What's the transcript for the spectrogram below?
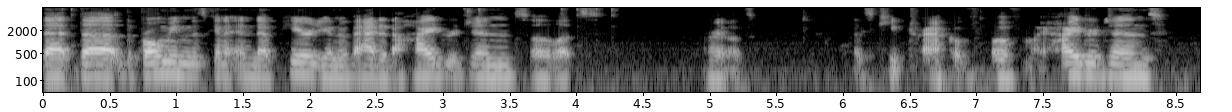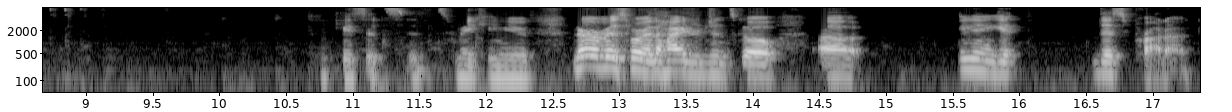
that the the bromine is going to end up here. You're going to have added a hydrogen. So let's all right let's let's keep track of of my hydrogens in case it's it's making you nervous where the hydrogens go, uh, you're going to get this product.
